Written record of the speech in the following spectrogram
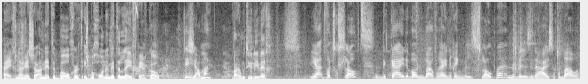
Eigenaresse Annette Bogert is begonnen met de leegverkoop. Het is jammer. Waarom moeten jullie weg? Ja, het wordt gesloopt. De KEI, de woningbouwvereniging, wil het slopen. En dan willen ze de huizen gaan bouwen.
